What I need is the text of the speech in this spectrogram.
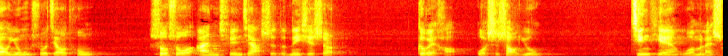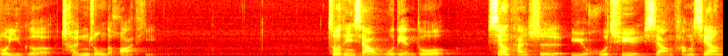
邵雍说交通，说说安全驾驶的那些事儿。各位好，我是邵雍。今天我们来说一个沉重的话题。昨天下午五点多，湘潭市雨湖区响塘乡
